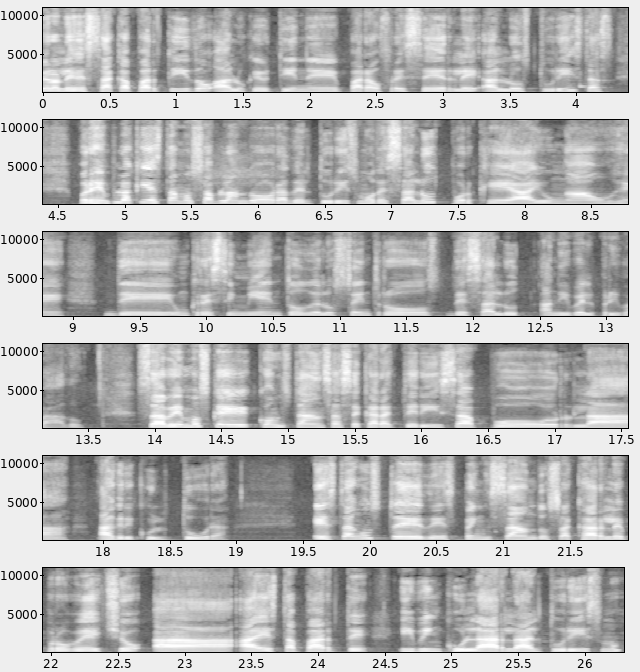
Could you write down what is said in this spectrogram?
pero le saca partido a lo que tiene para ofrecerle a los turistas. Por ejemplo, aquí estamos hablando ahora del turismo de salud porque hay un auge de un crecimiento de los centros de salud a nivel privado. Sabemos que Constanza se caracteriza por la agricultura. ¿Están ustedes pensando sacarle provecho a, a esta parte y vincularla al turismo?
